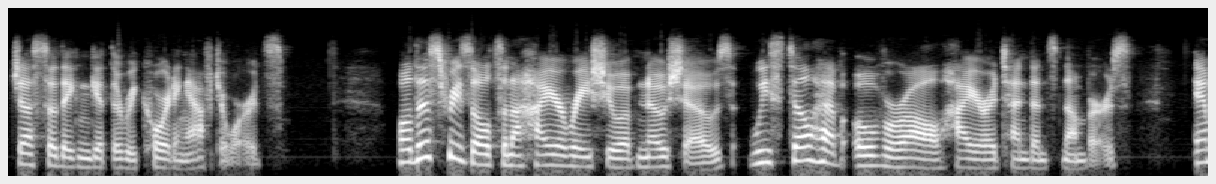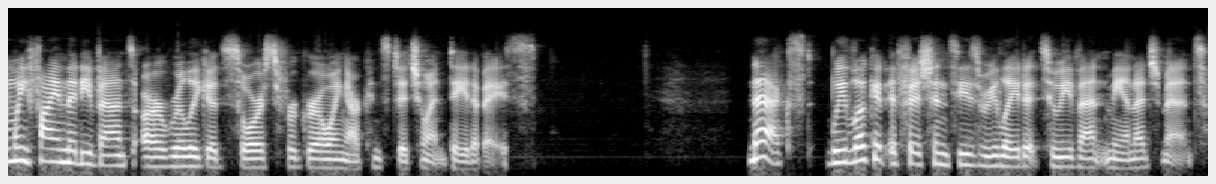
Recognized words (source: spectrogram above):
just so they can get the recording afterwards. While this results in a higher ratio of no-shows, we still have overall higher attendance numbers, and we find that events are a really good source for growing our constituent database. Next, we look at efficiencies related to event management.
